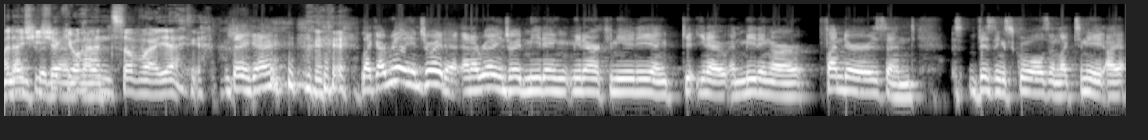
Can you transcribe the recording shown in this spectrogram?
I know she shook them, your like, hand somewhere. Yeah. there you go. like, I really enjoyed it, and I really enjoyed meeting meeting our community and you know, and meeting our funders and visiting schools and like to me i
